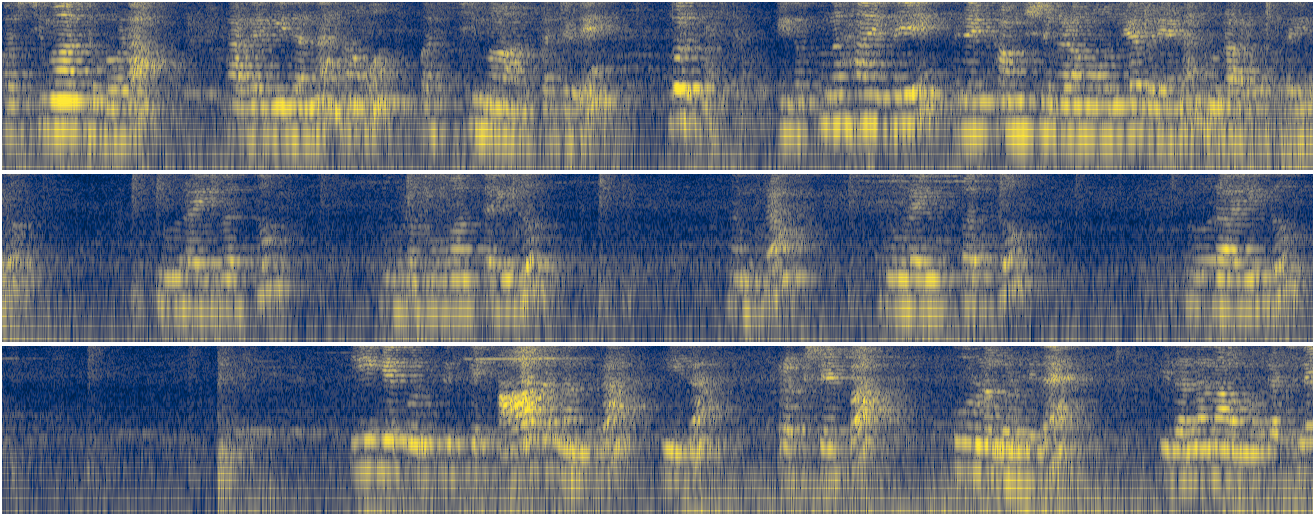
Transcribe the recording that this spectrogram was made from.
ಪಶ್ಚಿಮಾರ್ಧಗೋಳ ಹಾಗಾಗಿ ಇದನ್ನ ನಾವು ಪಶ್ಚಿಮ ಅಂತ ಹೇಳಿ ಗುರುತಿಸ್ಬೇಕು. ಈಗ ಪುನಃ ಇದೆ ರೇಖಾಂಶಗಳ ಮೌಲ್ಯ ಬರೆಯೋಣ. ನೂರ ಅರವತ್ತೈದು ನೂರ ಐವತ್ತು ನೂರ ಮೂವತ್ತೈದು ನಂತರ ನೂರ ಇಪ್ಪತ್ತು ನೂರ ಐದು ಹೀಗೆ ಗುರುತಿಸಿ ಆದ ನಂತರ ಈಗ ಪ್ರಕ್ಷೇಪ ಪೂರ್ಣಗೊಂಡಿದೆ. ಇದನ್ನು ನಾವು ರಚನೆ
